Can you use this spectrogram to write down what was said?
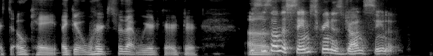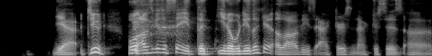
it's okay. Like it works for that weird character. This is Um, on the same screen as John Cena. Yeah, dude. Well, I was gonna say the you know when you look at a lot of these actors and actresses' uh,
